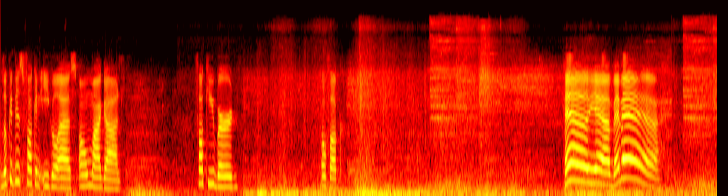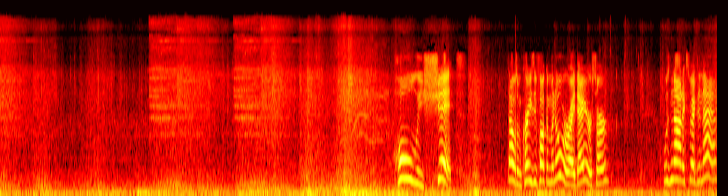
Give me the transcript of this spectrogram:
Look at this fucking eagle ass. Oh my god. Fuck you, bird. Oh fuck. Hell yeah, baby! Holy shit! That was some crazy fucking maneuver right there, sir. Was not expecting that.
